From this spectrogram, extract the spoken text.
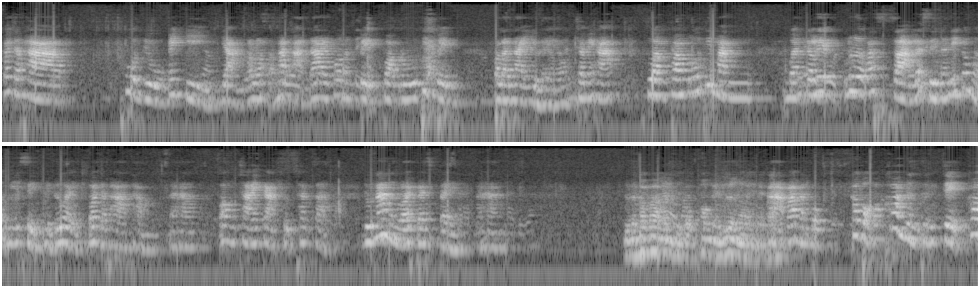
ก็จะพาพูดอยู่ไม่กี่อย่างแล้วเราสามารถอ่านได้เพราะมันเป็นความรู้ที่เป็นปรนัยอยู่แล้วใช่ไหมคะ ส่วนความรู้ที่มันเหมือนกับเรียกเรื่องว่าศาสตร์และศิลป์อันนี้ก็เหมือนมีศิลป์อยู่ด้วยก็จะพาทำนะคะต้องใช้การฝึกทักษะดูหน้า 188 นะคะดูนะครับว่ามันบกพร่องในเรื่องอะไรนะคอ่ารับว่ามันบกเขาบอกว่าข้อ1ถึง7ข้อ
